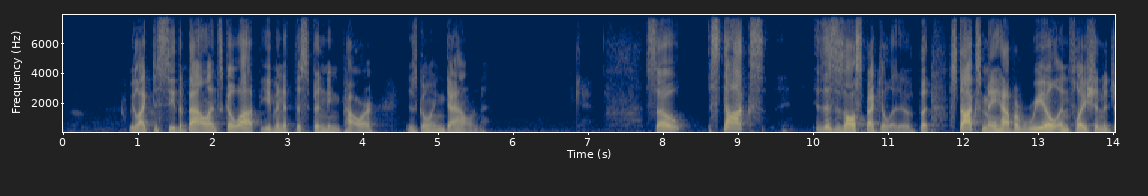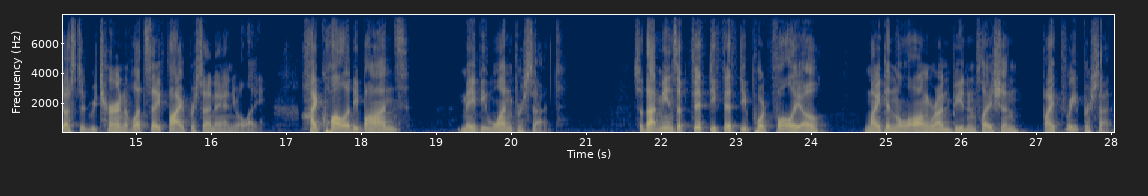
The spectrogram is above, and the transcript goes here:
We like to see the balance go up even if the spending power is going down. Okay. So, stocks this is all speculative, but stocks may have a real inflation adjusted return of, let's say, 5% annually. High quality bonds, maybe 1%. So that means a 50 50 portfolio might, in the long run, beat inflation by 3%.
